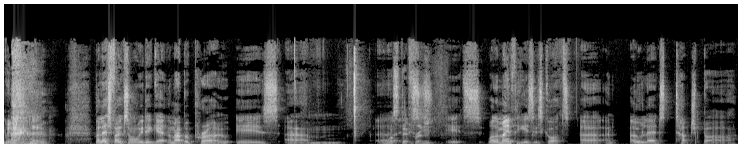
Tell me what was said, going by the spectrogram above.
we never do. But let's focus on what we did get. The MacBook Pro is um, What's different? It's, it's well, the main thing is it's got uh, an OLED touch bar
